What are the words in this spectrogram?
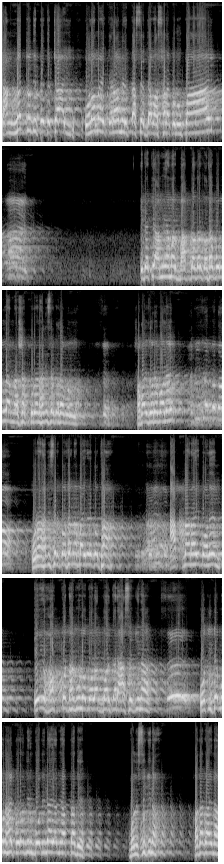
জান্নাত যদি পেতে চাই, ওলামায় কেরামের কাছে যাওয়া ছাড়া কোনো উপায় এটা কি আমি আমার বাপ দাদার কথা বললাম না সব কোরআন হাদিসের কথা বললাম? সবাই ধরে বলে। কোরআন হাদিসের কথা না বাইরের কথা? আপনারাই বলেন এই হক কথাগুলো বলার দরকার আছে কিনা? অতীতে মনে হয় কোনোদিন বলি নাই আমি আপনাদের। বলেছি কিনা? কথা কয় না?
